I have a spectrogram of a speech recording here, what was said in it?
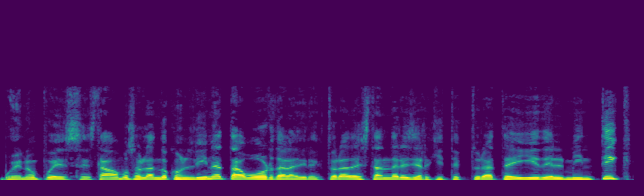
Bueno, pues estábamos hablando con Lina Taborda, la directora de estándares de arquitectura TI del MINTIC,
